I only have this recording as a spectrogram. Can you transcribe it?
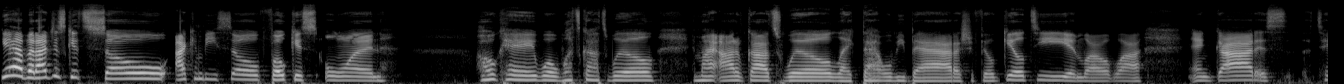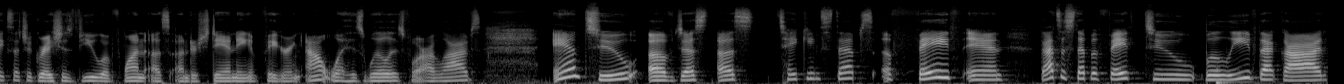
yeah but i just get so i can be so focused on okay well what's god's will? Am i out of god's will? Like that will be bad. I should feel guilty and blah blah blah. And god is takes such a gracious view of one us understanding and figuring out what his will is for our lives and two of just us taking steps of faith. And that's a step of faith to believe that god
